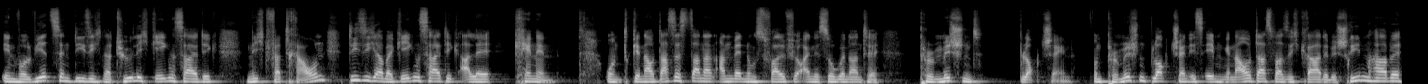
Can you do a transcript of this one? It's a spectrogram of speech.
involviert sind, die sich natürlich gegenseitig nicht vertrauen, die sich aber gegenseitig alle kennen. Und genau das ist dann ein Anwendungsfall für eine sogenannte Permissioned Blockchain. Und Permissioned Blockchain ist eben genau das, was ich gerade beschrieben habe.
